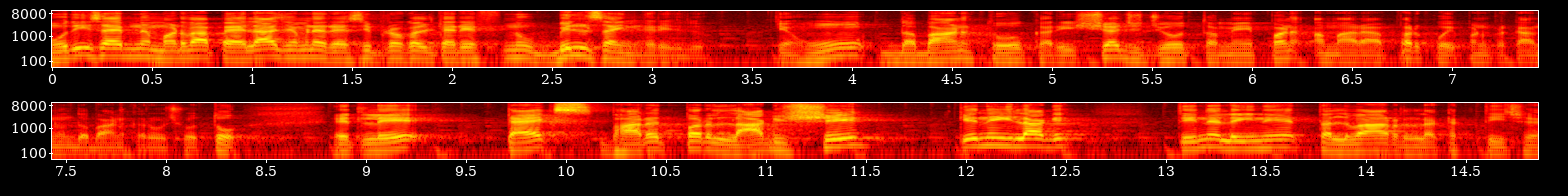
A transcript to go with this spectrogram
મોદી સાહેબને મળવા પહેલાં જ એમણે રેસિપ્રોકલ ટેરિફનું બિલ સાઇન કરી દીધું કે હું દબાણ તો કરીશ જ જો તમે પણ અમારા પર કોઈ પણ પ્રકારનું દબાણ કરો છો તો. એટલે ટેક્સ ભારત પર લાગશે કે નહીં લાગે? તેને લઈને તલવાર લટકતી છે.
